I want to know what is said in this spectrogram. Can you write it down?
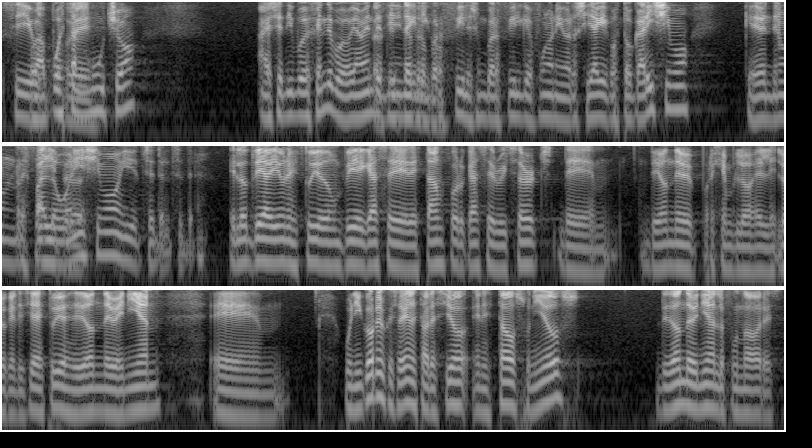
Sí, Porque apuestan mucho a ese tipo de gente porque obviamente Perfil tienen técnico. otro perfil. Es un perfil que fue una universidad que costó carísimo, que deben tener un respaldo buenísimo y etcétera, etcétera. El otro día había un estudio de un pibe que hace de Stanford, que hace research de, de dónde, por ejemplo, el- lo que decía el estudio es de dónde venían eh, unicornios que se habían establecido en Estados Unidos, de dónde venían los fundadores.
